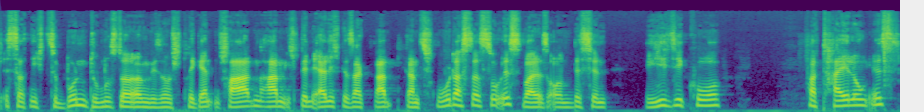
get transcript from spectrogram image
ist das nicht zu bunt? Du musst doch irgendwie so einen stringenten Faden haben. Ich bin ehrlich gesagt gerade ganz froh, dass das so ist, weil es auch ein bisschen Risikoverteilung ist.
